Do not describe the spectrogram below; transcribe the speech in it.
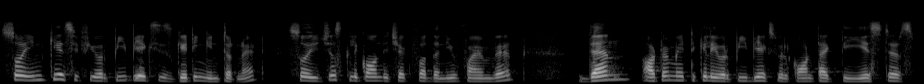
So in case if your PBX is getting internet so you just click on the check for the new firmware. Then automatically your PBX will contact the Yeastar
